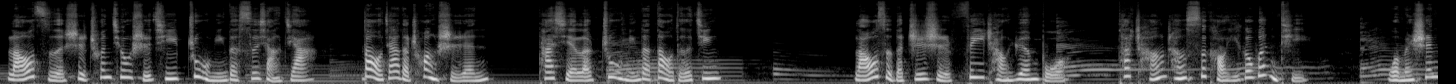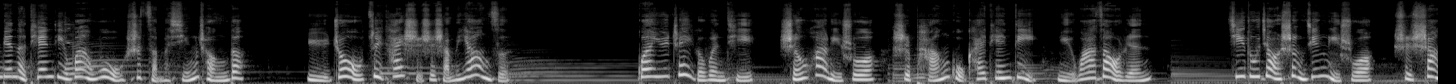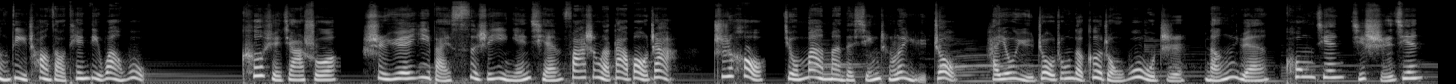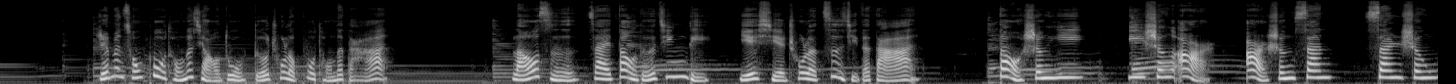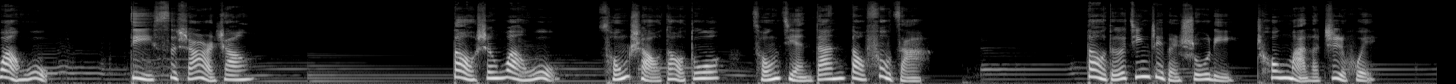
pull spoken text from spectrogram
老子是春秋时期著名的思想家，道家的创始人。他写了著名的《道德经》。老子的知识非常渊博，他常常思考一个问题。我们身边的天地万物是怎么形成的？宇宙最开始是什么样子？关于这个问题，神话里说是盘古开天地，女娲造人；基督教圣经里说是上帝创造天地万物；科学家说是约一百四十亿年前发生了大爆炸，之后就慢慢的形成了宇宙，还有宇宙中的各种物质、能源、空间及时间。人们从不同的角度得出了不同的答案。老子在《道德经》里也写出了自己的答案：“道生一，一生二，二生三，三生万物。”第四十二章：“道生万物，从少到多，从简单到复杂。”《道德经》这本书里充满了智慧，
